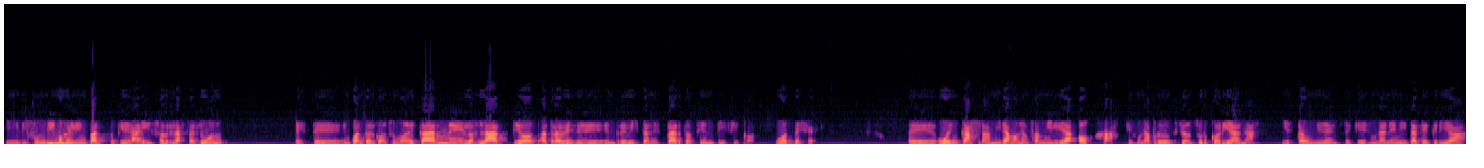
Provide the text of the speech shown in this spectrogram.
Y difundimos el impacto que hay sobre la salud este, en cuanto al consumo de carne, los lácteos, a través de entrevistas de expertos científicos. What the hell. Eh, o en casa, miramos en familia Okja, que es una producción surcoreana, y estadounidense, que es una nenita que cría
